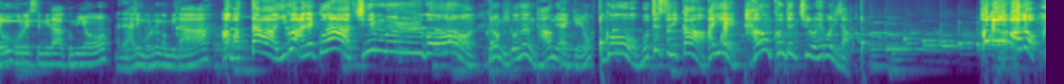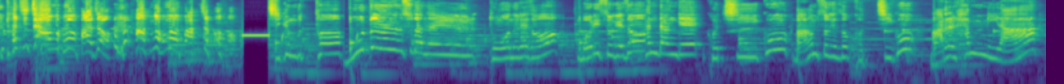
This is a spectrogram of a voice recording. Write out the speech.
여우 고르겠습니다 구미호 아니 아직 모르는 겁니다 아 맞다 이거 안 했구나 진입 물건 그럼 이거는 다음에 할게요 이거 못했으니까 아예 다음 컨텐츠로 해버리자 한 번만 봐줘! 나 진짜 한 번만 봐줘! 한 번만 봐줘! 지금부터 모든 수단을 동원을 해서 머릿속에서 한 단계 거치고 마음속에서 거치고 말을 합니다.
